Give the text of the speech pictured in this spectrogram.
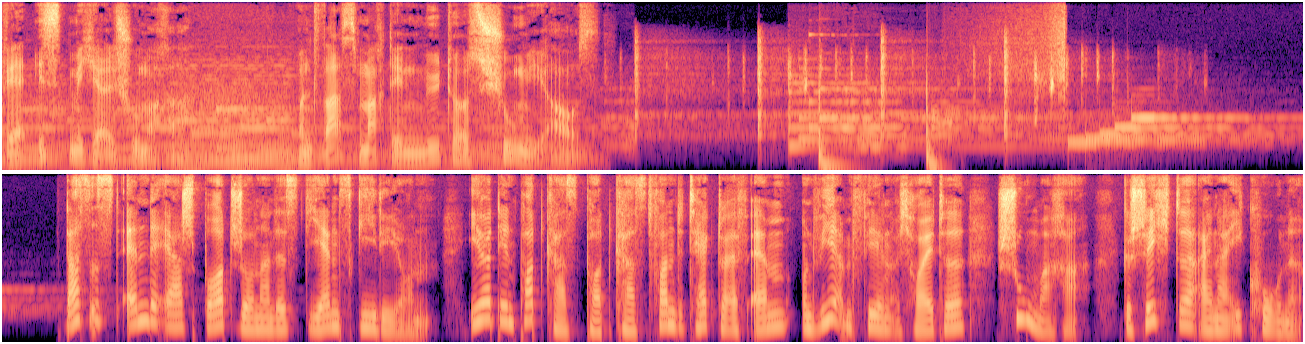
wer ist Michael Schumacher? Und was macht den Mythos Schumi aus? Das ist NDR-Sportjournalist Jens Gideon. Ihr hört den Podcast-Podcast von Detektor FM und wir empfehlen euch heute Schumacher, Geschichte einer Ikone.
